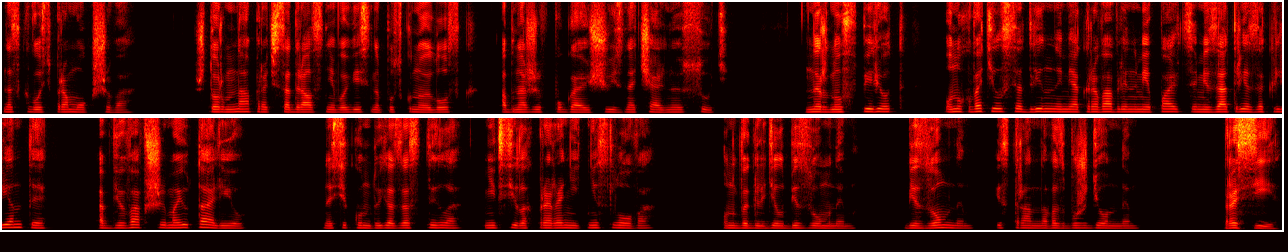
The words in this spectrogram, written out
насквозь промокшего. Шторм напрочь содрал с него весь напускной лоск, обнажив пугающую изначальную суть. Нырнув вперед, он ухватился длинными окровавленными пальцами за отрезок ленты, обвивавший мою талию. На секунду я застыла, не в силах проронить ни слова. Он выглядел безумным. Безумным и странно возбужденным. «Проси!»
